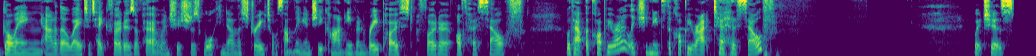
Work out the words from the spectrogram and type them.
going out of their way to take photos of her when she's just walking down the street or something and she can't even repost a photo of herself without the copyright. Like she needs the copyright to herself. Which is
